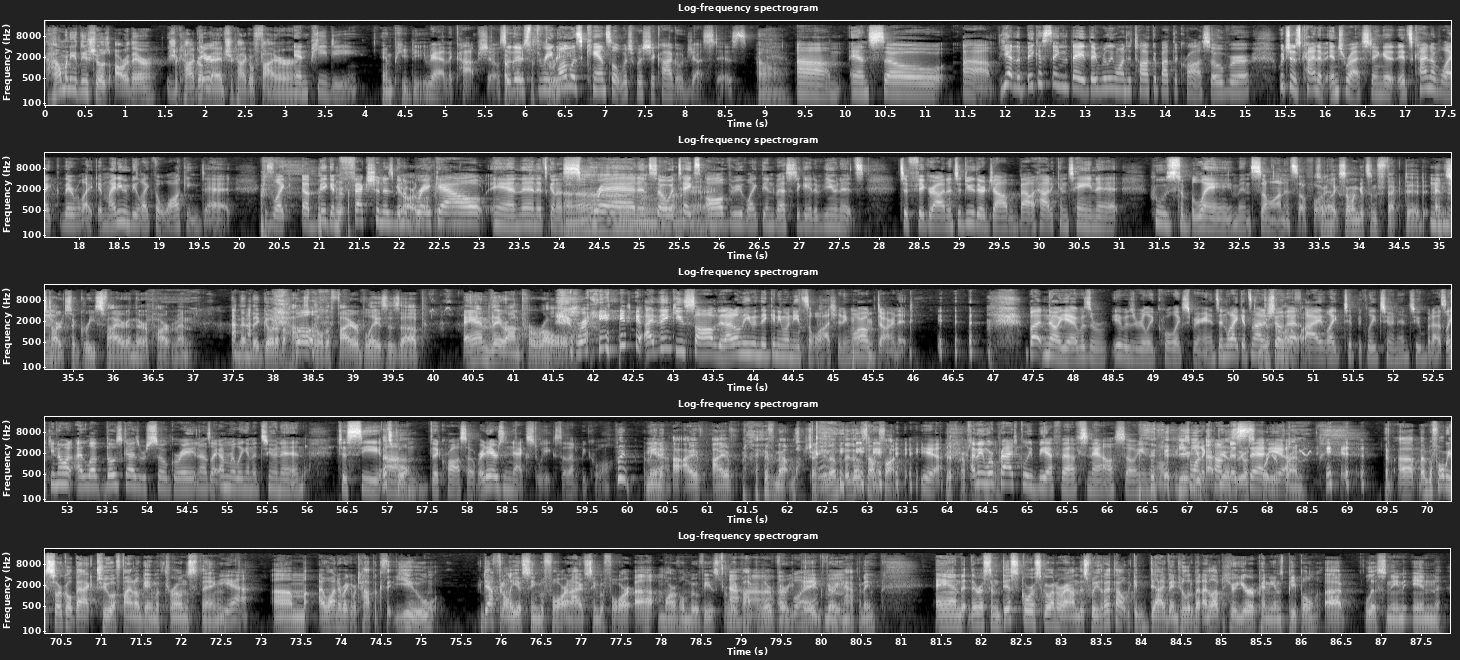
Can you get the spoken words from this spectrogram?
how many of these shows are there? Chicago There- Med, Chicago Fire, and, NPD, PD. yeah, the cop show. So Okay, there's so three. three. One was canceled, which was Chicago Justice. Oh, And so, um, yeah, the biggest thing that they, they really wanted to talk about the crossover, which is kind of interesting. It, it's kind of like they were like, it might even be like The Walking Dead. Because like a big infection is going to break loving that. out and then it's going to spread. And so it takes all three of like the investigative units to figure out and to do their job about how to contain it, who's to blame, and so on and so forth. so like someone gets infected Mm-hmm. and starts a grease fire in their apartment, and then they go to the hospital. the fire blazes up. and they're on parole. right? I think you solved it. I don't even think anyone needs to watch anymore. Oh darn it. but no, yeah, it was a it was a really cool experience. And like it's not a Just a show of that. I like typically tune into, but I was like, you know what? I love those guys were so great. And I was like, I'm really gonna tune in to see That's um, cool. the crossover. It airs next week, so that'll be cool. I mean, Yeah. I, I've I have I have not watched any of them, but it does sound fun. Yeah. I mean, we're practically BFFs now, so you know, if you You- just want to come to- to set. support your Yeah. friend. and, uh, and before we circle back to a final Game of Thrones thing, yeah. um, I wanted to bring up a topic that you definitely have seen before, and I've seen before. Uh, Marvel movies, very popular, very Oh, big, very happening. And there was some discourse going around this week that I thought we could dive into a little bit. I'd love to hear your opinions, people uh, listening in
